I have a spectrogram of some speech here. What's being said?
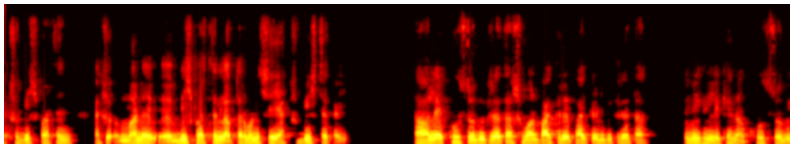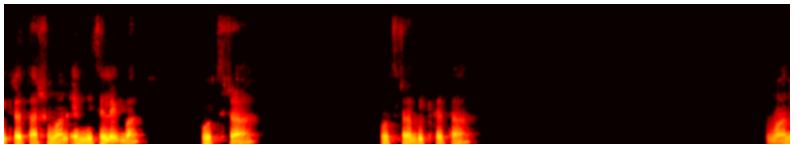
একশো বিশ পার্সেন্ট মানে বিশ পার্সেন্ট লাভ, তার মানে সেই একশো বিশ টাকাই। তাহলে খুচরো বিক্রেতা সমান পাইকারি পাইকারি বিক্রেতা, তুমি লিখে নাও, খুচরো বিক্রেতা সমান এর নিচে লিখবা, খুচরা খুচরা বিক্রেতা সমান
